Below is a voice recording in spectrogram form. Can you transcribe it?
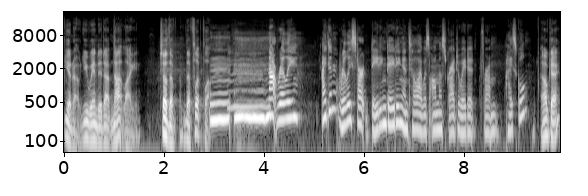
you know, you ended up not liking? So the the flip flop. not really. I didn't really start dating dating until I was almost graduated from high school. Okay.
